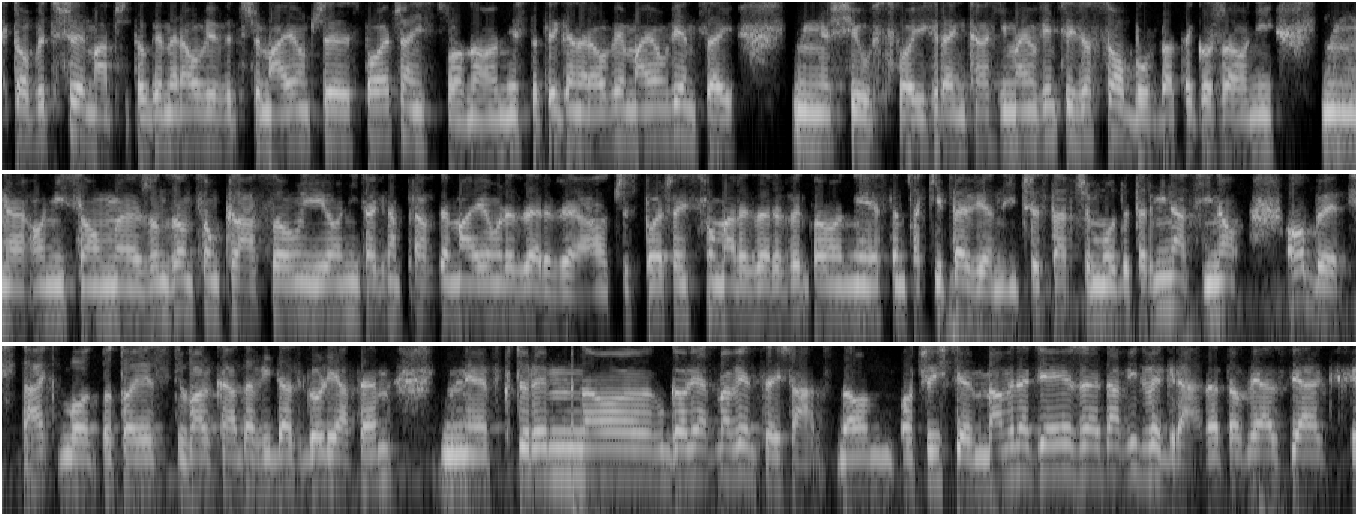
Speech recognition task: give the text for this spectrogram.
kto wytrzyma? Czy to generałowie wytrzymają, czy społeczeństwo? No, niestety generałowie mają więcej mm, sił w swoich rękach i mają więcej zasobów, dlatego dlatego że oni, mm, oni są rządzącą klasą i oni tak naprawdę mają rezerwy. A czy społeczeństwo ma rezerwy, to nie jestem taki pewien. I czy starczy mu determinacji? No, oby, tak, bo to, to jest walka Dawida z Goliatem, mm, w którym no, Goliat ma więcej szans. No, oczywiście mamy nadzieję, że Dawid wygra. Natomiast jak,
